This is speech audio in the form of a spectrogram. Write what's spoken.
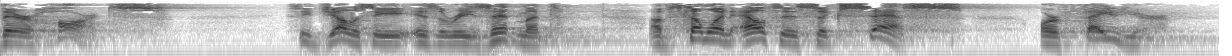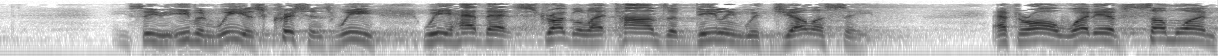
their hearts. See, jealousy is the resentment of someone else's success or failure. You see, even we as Christians, we, we have that struggle at times of dealing with jealousy. After all, what if someone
